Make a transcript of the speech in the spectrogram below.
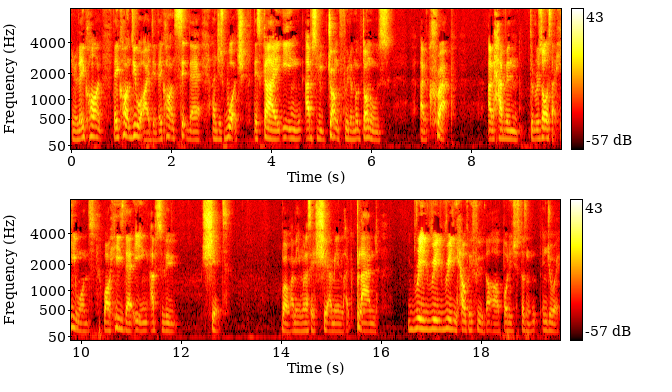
You know, they can't they can't do what I did. They can't sit there and just watch this guy eating absolute junk food at McDonald's and crap and having the results that he wants while he's there eating absolute shit. Well, I mean, when I say shit, I mean like bland, really, really, really healthy food that our body just doesn't enjoy.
